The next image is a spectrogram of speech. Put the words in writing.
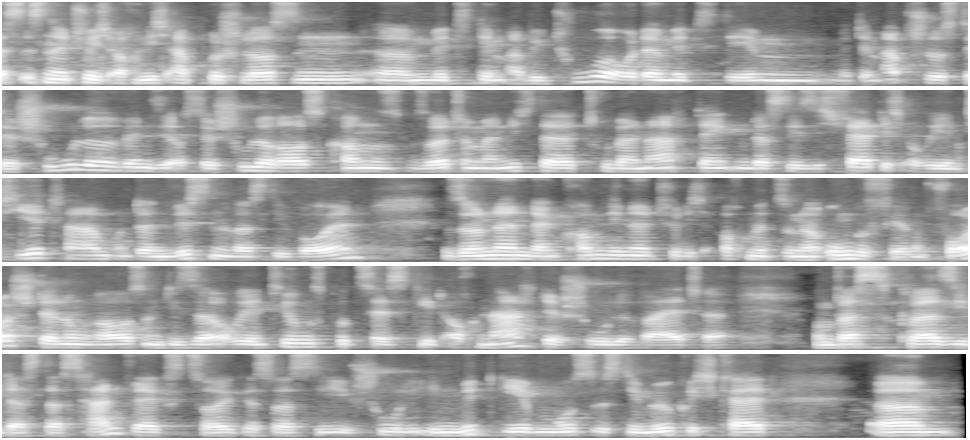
das ist natürlich auch nicht abgeschlossen äh, mit dem Abitur oder mit dem, mit dem Abschluss der Schule. Wenn sie aus der Schule rauskommen, sollte man nicht darüber nachdenken, dass sie sich fertig orientiert haben und dann wissen, was die wollen, sondern dann kommen die natürlich auch mit so einer ungefähren Vorstellung raus und dieser Orientierungsprozess geht auch nach der Schule weiter. Und was quasi das, das Handwerkszeug ist, was die Schule ihnen mitgeben muss, ist die Möglichkeit, ähm,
